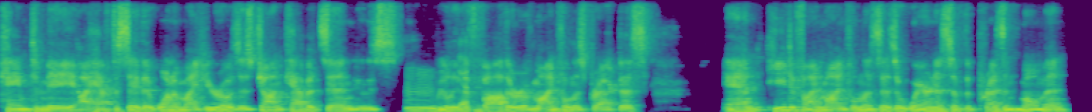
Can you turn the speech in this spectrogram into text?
came to me. I have to say that one of my heroes is John Kabat-Zinn, who's mm, really the father of mindfulness practice. And he defined mindfulness as awareness of the present moment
